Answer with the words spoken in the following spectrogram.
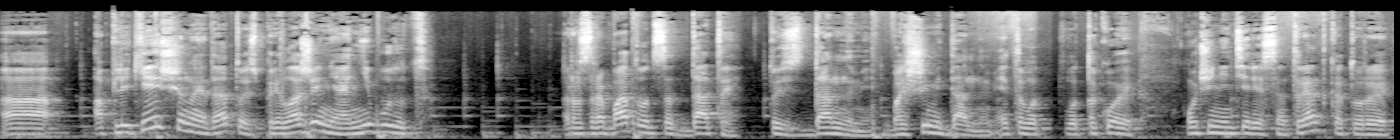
А, application ы, да, то есть приложения, они будут разрабатываться датой, то есть данными, большими данными. Это вот, вот такой очень интересный тренд, который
